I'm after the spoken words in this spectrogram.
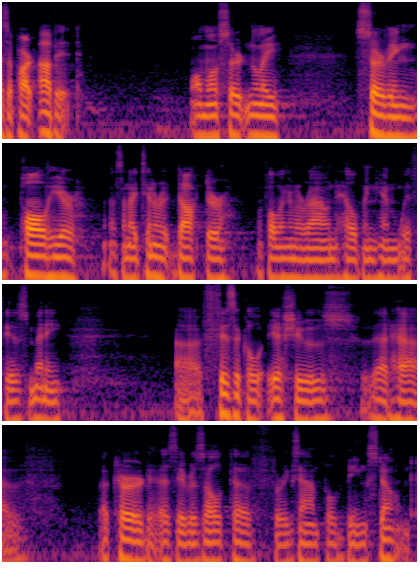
as a part of it. Almost certainly serving Paul here as an itinerant doctor following him around, helping him with his many uh, physical issues that have occurred as a result of, for example, being stoned,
